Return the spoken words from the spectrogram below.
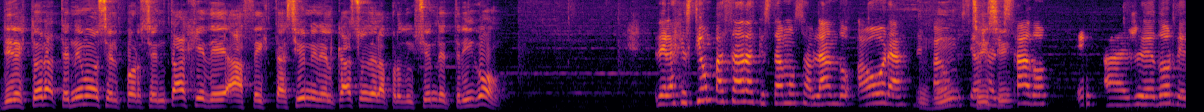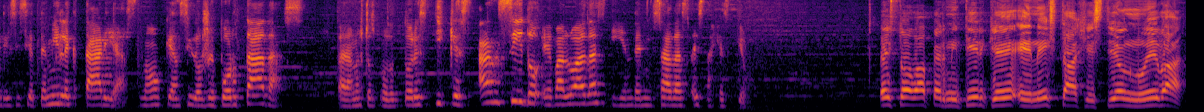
Directora, ¿tenemos el porcentaje de afectación en el caso de la producción de trigo? De la gestión pasada que estamos hablando ahora, del pago que se ha realizado, es alrededor de 17 mil hectáreas, ¿no? Que han sido reportadas para nuestros productores y que han sido evaluadas y indemnizadas esta gestión. Esto va a permitir que en esta gestión nueva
